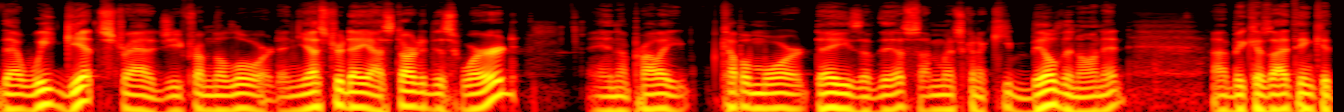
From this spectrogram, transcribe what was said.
that we get strategy from the Lord. And yesterday I started this word, and I probably a couple more days of this. I'm just going to keep building on it uh, because I think it,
